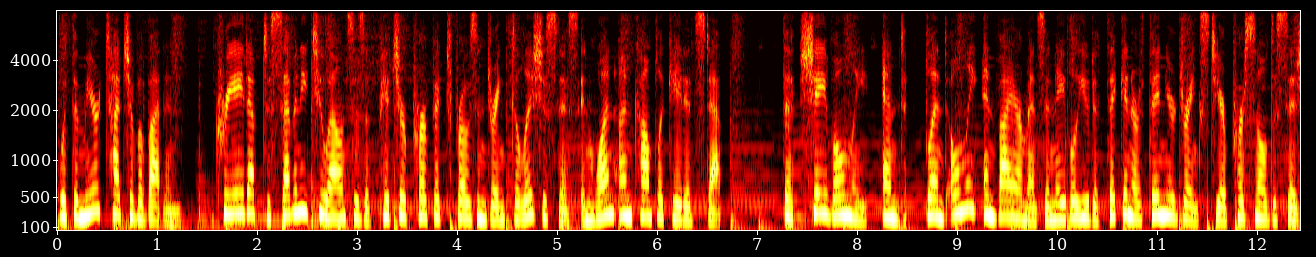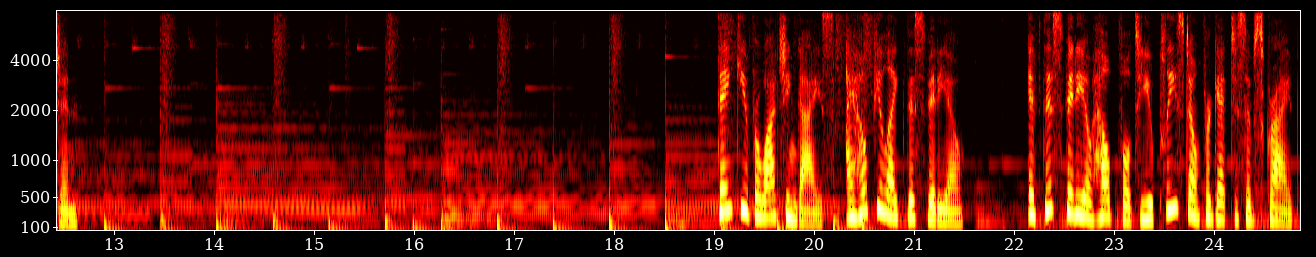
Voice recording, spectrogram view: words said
with the mere touch of a button, create up to 72 ounces of pitcher-perfect frozen drink deliciousness in one uncomplicated step. The shave-only and blend-only environments enable you to thicken or thin your drinks to your personal decision. Thank you for watching guys, I hope you liked this video. If this video helpful to you please don't forget to subscribe.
